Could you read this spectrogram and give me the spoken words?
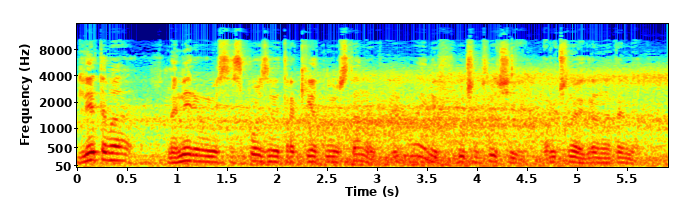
Для этого намеревались использовать ракетную установку, ну или в худшем случае ручной гранатомет.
